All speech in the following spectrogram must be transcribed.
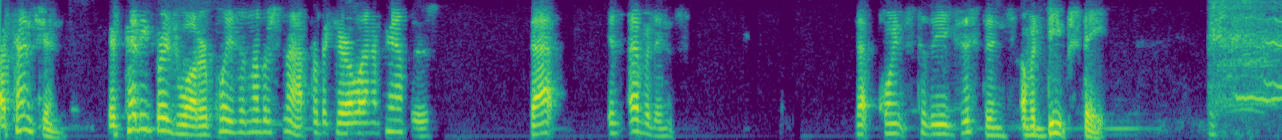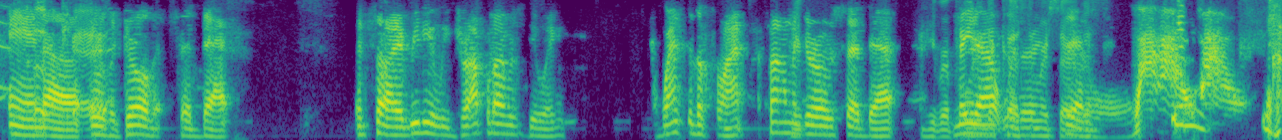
attention, if Teddy Bridgewater plays another snap for the Carolina Panthers, that is evidence that points to the existence of a deep state. And uh, it was a girl that said that. And so I immediately dropped what I was doing, went to the front, found the girl who said that, he reported made to out with her customer said, service. wow, wow.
